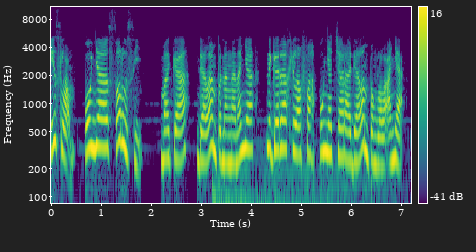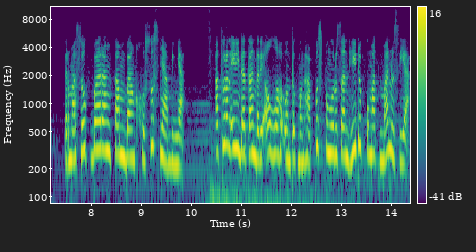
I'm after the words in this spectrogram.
Islam punya solusi, maka dalam penanganannya negara khilafah punya cara dalam pengelolaannya, termasuk barang tambang khususnya minyak. Aturan ini datang dari Allah untuk menghapus pengurusan hidup umat manusia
